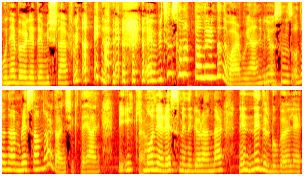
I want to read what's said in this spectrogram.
Bu ne böyle demişler falan. Yani, e, bütün sanat dallarında da var bu yani biliyorsunuz o dönem ressamlar da aynı şekilde yani bir ilk Evet. Monet resmini görenler ne nedir bu böyle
